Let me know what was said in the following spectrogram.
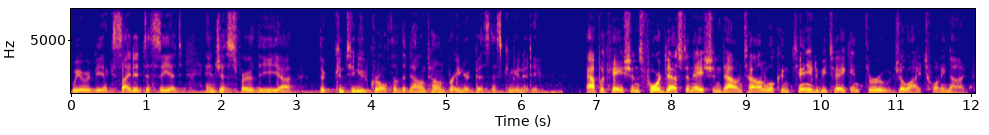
We would be excited to see it, and just for the, uh, the continued growth of the downtown Brainerd business community. Applications for Destination Downtown will continue to be taken through July 29th.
